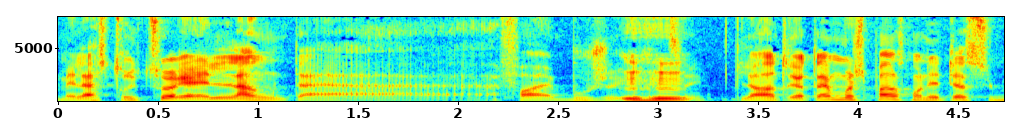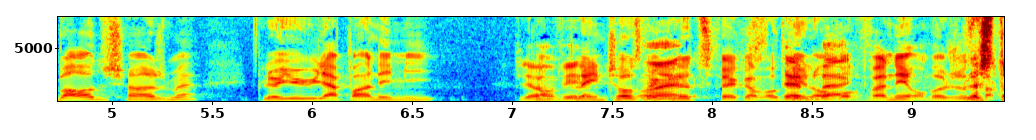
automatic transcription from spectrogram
mais la structure est lente à, à faire bouger. Mhm. Puis là, entre-temps, moi, je pense qu'on était sur le bord du changement. Puis là, il y a eu la pandémie. Puis là, on plein de choses. Ouais. là, tu fais comme, OK, là, on va revenir, on va juste Là, c'est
